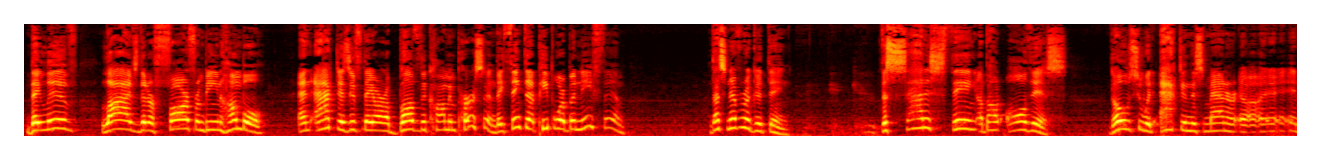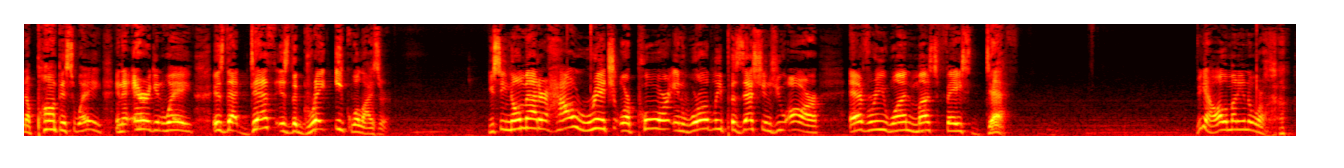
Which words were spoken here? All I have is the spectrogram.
They live lives that are far from being humble and act as if they are above the common person. They think that people are beneath them. That's never a good thing. The saddest thing about all this, those who would act in this manner uh, uh, in a pompous way, in an arrogant way, is that death is the great equalizer. You see, no matter how rich or poor in worldly possessions you are, everyone must face death. You got all the money in the world.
